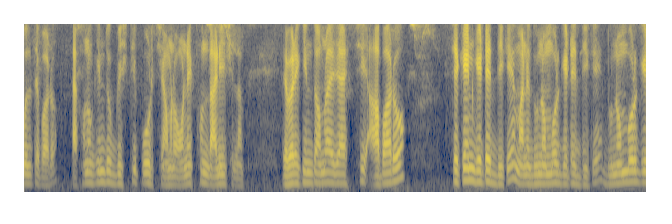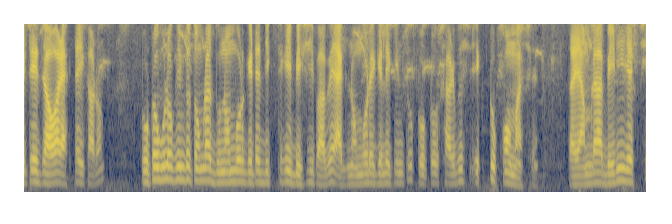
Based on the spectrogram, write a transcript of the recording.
বলতে পারো। এখনও কিন্তু বৃষ্টি পড়ছে, আমরা অনেকক্ষণ দাঁড়িয়েছিলাম এবারে কিন্তু আমরা যাচ্ছি আবারও সেকেন্ড গেটের দিকে মানে দু নম্বর গেটের দিকে। দু নম্বর গেটে যাওয়ার একটাই কারণ টোটোগুলো কিন্তু তোমরা দু নম্বর গেটের দিক থেকেই বেশি পাবে। এক নম্বরে গেলে কিন্তু টোটো সার্ভিস একটু কম আছে। তাই আমরা বেরিয়ে যাচ্ছি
